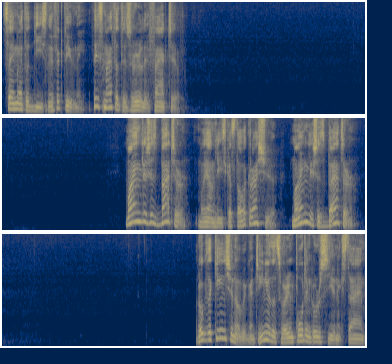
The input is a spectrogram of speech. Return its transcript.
Цей метод дійсно ефективний. This method is really effective. My English is better. Моя англійська стала кращою. My English is better. Урок закінчено. We continue this very important course. See you next time.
